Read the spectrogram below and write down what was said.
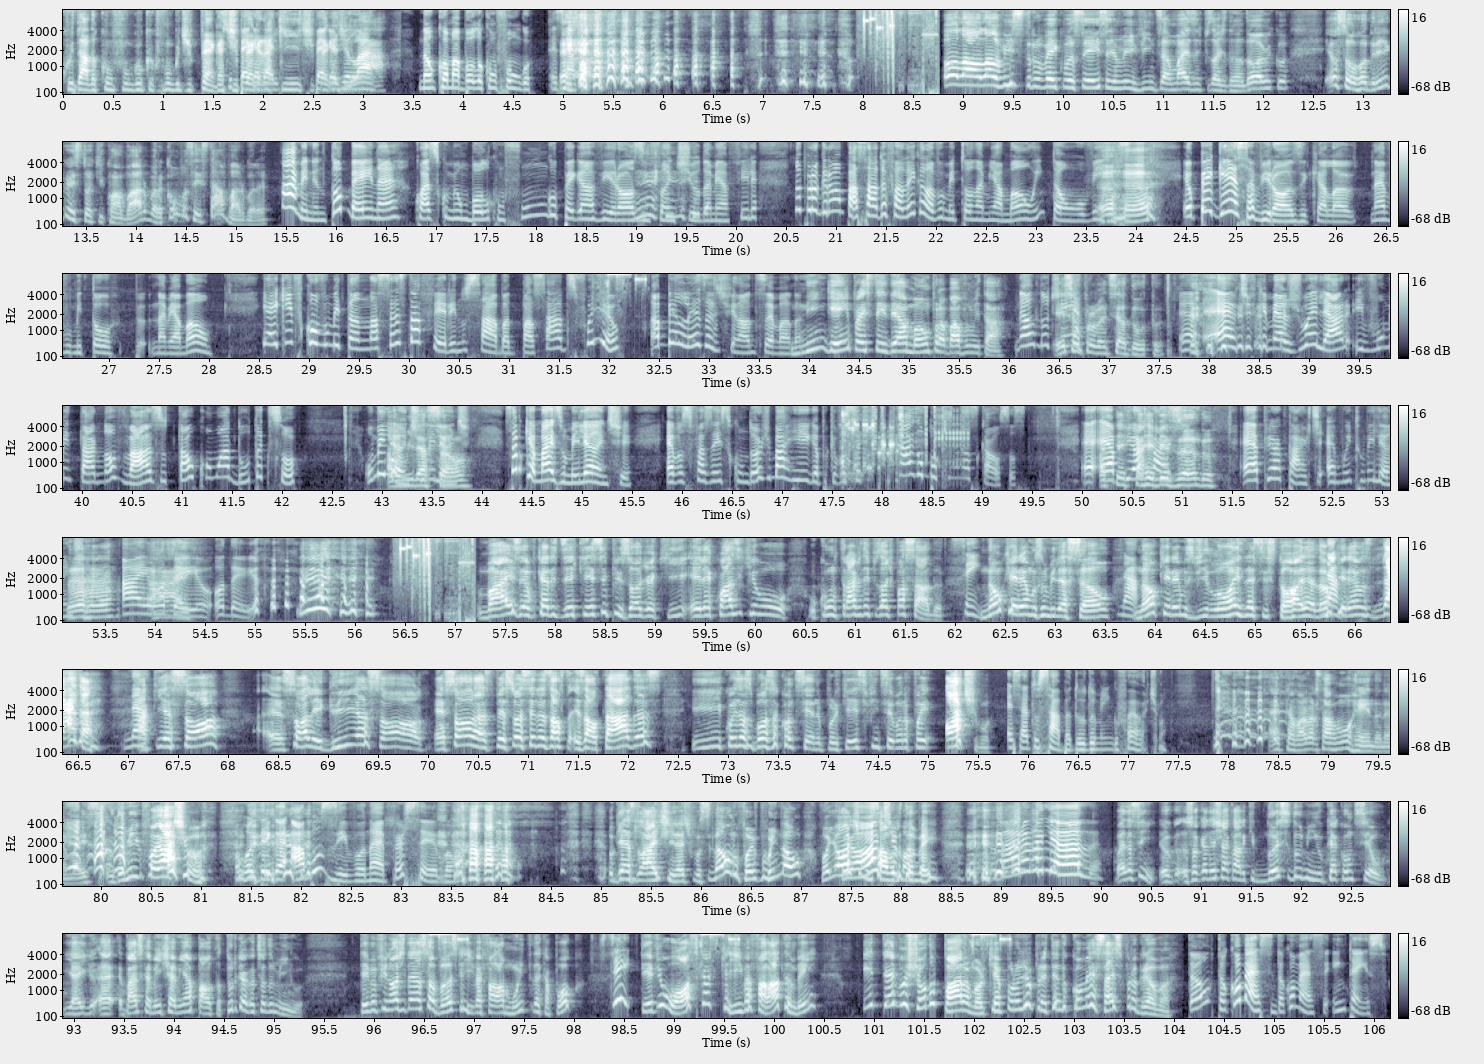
Cuidado com o fungo, que o fungo te pega, te, te pega, pega, daqui, te, pega, pega, de lá. lá. Não coma bolo com fungo. Exato. olá, olá, ouvintes, tudo bem com vocês? Sejam bem-vindos a mais um episódio do Randômico. Eu sou o Rodrigo, eu estou aqui com a Bárbara. Como você está, Bárbara? Ah, menino, tô bem, né? Quase comi um bolo com fungo, peguei uma virose infantil da minha filha. No programa passado eu falei que ela vomitou na minha mão, então, ouvintes, uh -huh. eu peguei essa virose que ela, né, vomitou na minha mão e aí quem ficou vomitando na sexta-feira e no sábado passados fui eu. A beleza de final de semana. Ninguém para estender a mão pra Bá vomitar. Não, não tinha. Esse é o problema de ser adulto. É, é, eu tive que me ajoelhar e vomitar no vaso, tal como adulta que sou. Humilhante, humilhante. Sabe o que é mais humilhante? É você fazer isso com dor de barriga, porque você caga um pouquinho nas calças. É, é, é a pior ficar parte. revezando. É a pior parte. É muito humilhante. Uhum. Ai, eu Ai. odeio, odeio. Mas eu quero dizer que esse episódio aqui, ele é quase que o, o contrário do episódio passado. Sim. Não queremos humilhação, não, não queremos vilões nessa história, não, não. queremos nada. Não. Aqui é só é só alegria, só é só as pessoas sendo exaltadas e coisas boas acontecendo, porque esse fim de semana foi ótimo. Exceto o sábado, o domingo foi ótimo. É porque a Bárbara tava morrendo, né? Mas o domingo foi ótimo. O Rodrigo é abusivo, né? Percebam. o gaslight, né? Tipo assim, não, não foi ruim, não. Foi, foi ótimo, ótimo sábado também. Maravilhoso. Mas assim, eu, só quero deixar claro que nesse domingo o que aconteceu, e aí é basicamente a minha pauta, tudo que aconteceu domingo. Teve o final de The Last of Us, que a gente vai falar muito daqui a pouco. Sim. Teve o Oscar, que a gente vai falar também. E teve o show do Paramore, que é por onde eu pretendo começar esse programa. Então, então comece, então comece. Intenso.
